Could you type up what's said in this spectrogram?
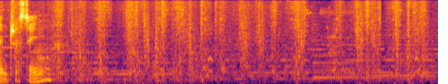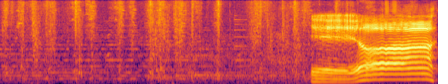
Interesting. Yeah.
